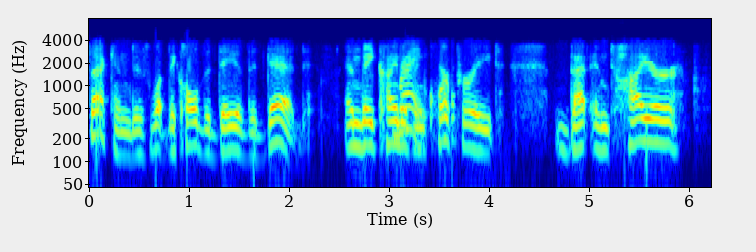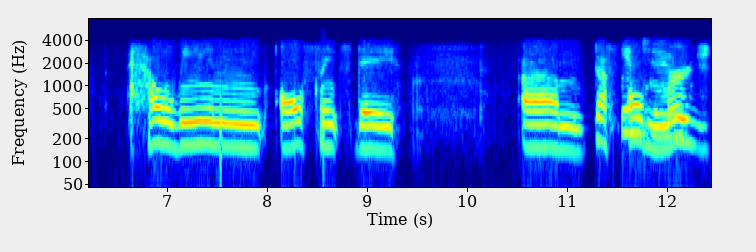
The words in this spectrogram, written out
2nd is what they call the Day of the Dead, and they kind Right. of incorporate that entire Halloween, All Saints Day um, stuff all merged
